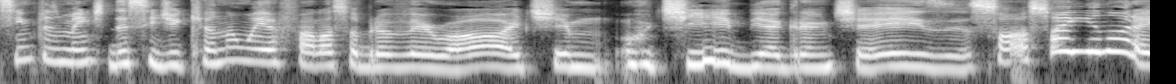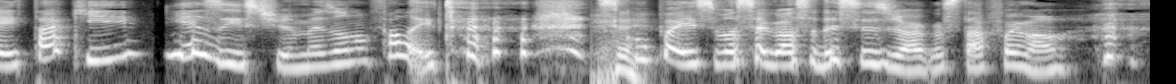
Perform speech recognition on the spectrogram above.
simplesmente decidi que eu não ia falar sobre Overwatch, o Tibia, Grand Chase. Só, só ignorei. Tá aqui e existe, mas eu não falei. Desculpa aí se você gosta desses jogos, tá? Foi mal.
